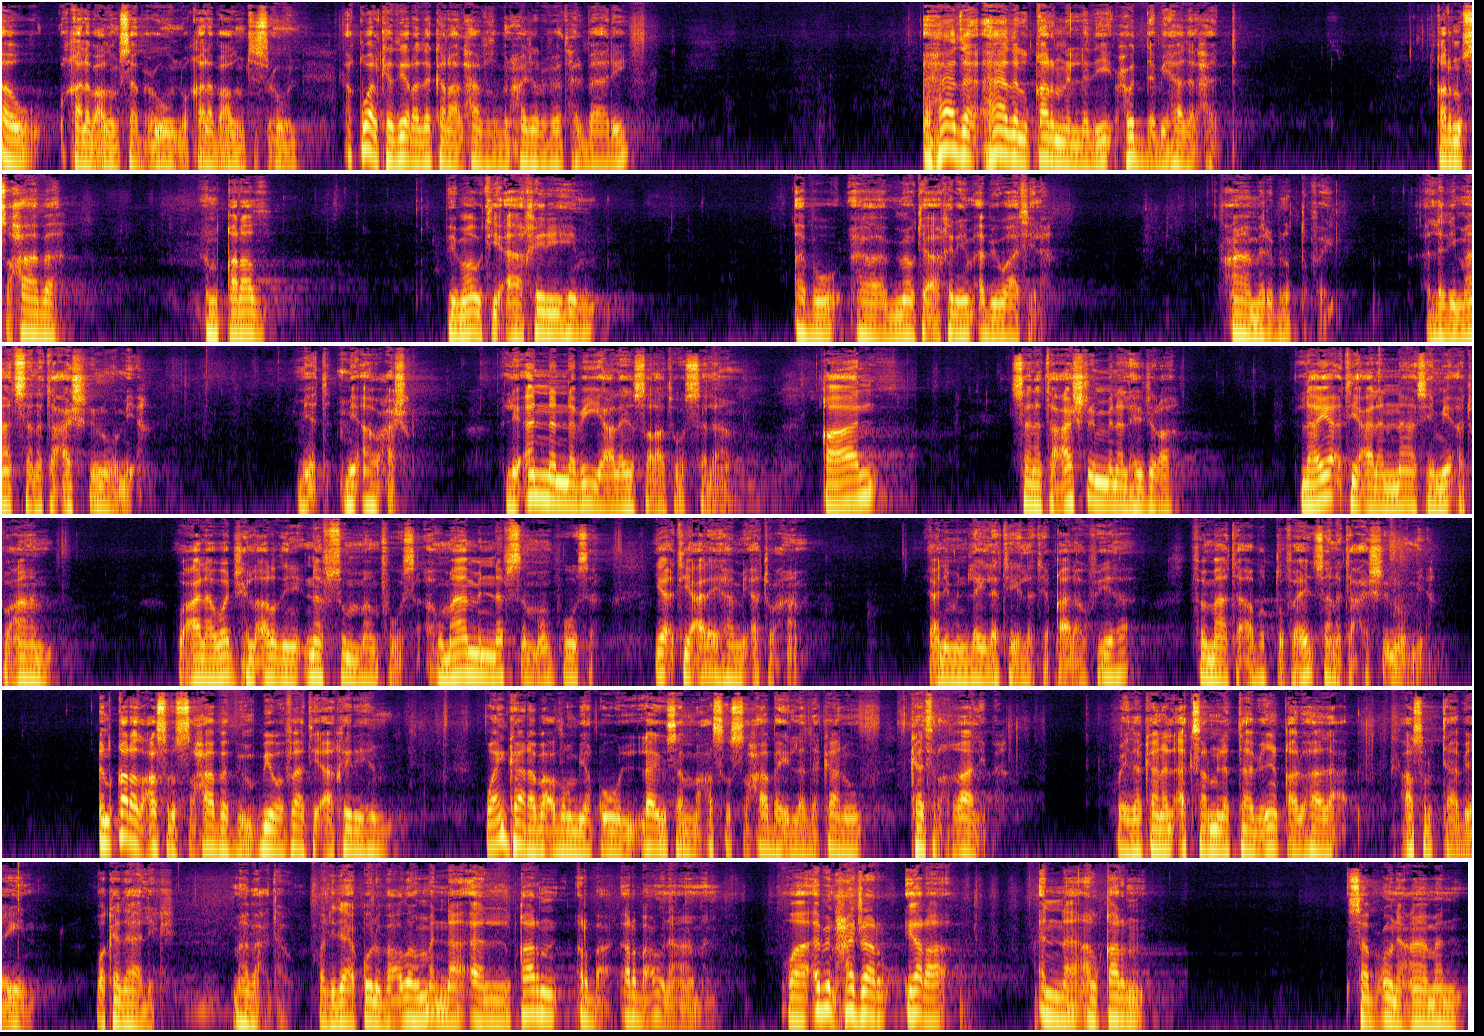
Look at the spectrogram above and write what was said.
أو قال بعضهم سبعون وقال بعضهم تسعون. أقوال كثيرة ذكرها الحافظ بن حجر في فتح الباري. هذا هذا القرن الذي حد بهذا الحد. قرن الصحابة انقرض بموت آخرهم أبو بموت آخرهم أبي واثلة عامر بن الطفيل الذي مات سنة عشر ومائة مئة وعشر. لأن النبي عليه الصلاة والسلام قال سنة عشر من الهجرة لا يأتي على الناس مئة عام وعلى وجه الأرض نفس منفوسة أو ما من نفس منفوسة يأتي عليها مئة عام. يعني من ليلته التي قاله فيها فمات أبو الطفيل سنة عشر ومئة. انقرض عصر الصحابة بوفاة آخرهم. وإن كان بعضهم يقول لا يسمى عصر الصحابة إلا إذا كانوا كثرة غالبة. وإذا كان الأكثر من التابعين قالوا هذا عصر التابعين وكذلك ما بعده. ولذا يقول بعضهم أن القرن أربع أربعون عاما. وابن حجر يرى أن القرن سبعون عاما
